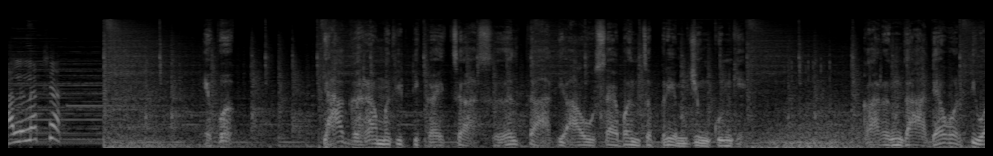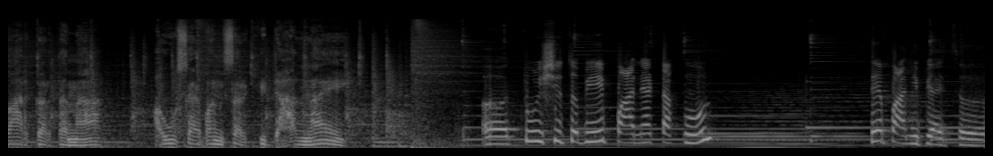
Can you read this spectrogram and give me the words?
आलं लक्षात? हे बघ या घरामध्ये टिकायचं असेल तर आधी आऊसाहेबांचं प्रेम जिंकून घे. कारण दाद्यावरती वार करताना आऊसाहेबांसारखी ढाल नाही. अं, तुळशीचं बी पाण्यात टाकून ते पाणी प्यायचं.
